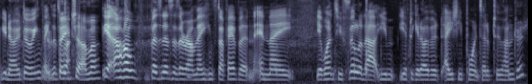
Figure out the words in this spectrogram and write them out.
you know doing things. That's Be what- charmer. Yeah, our whole business is around making stuff happen, and they yeah. Once you fill it out, you you have to get over eighty points out of two hundred.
